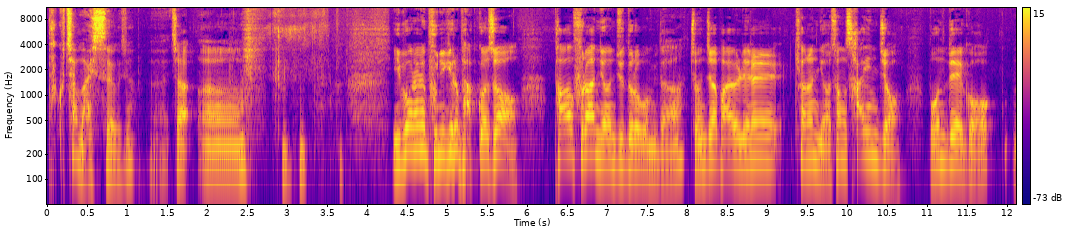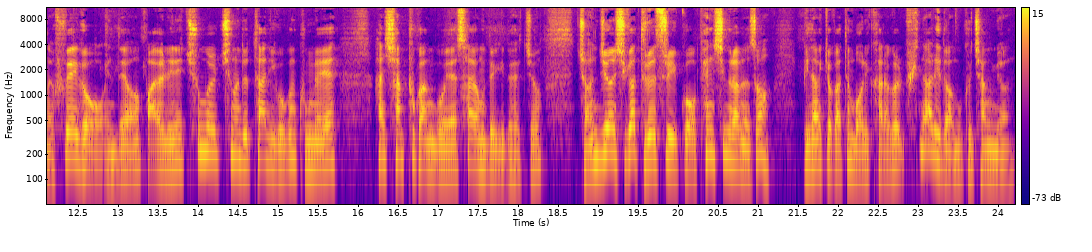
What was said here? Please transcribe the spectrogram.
타코 참 맛있어요, 그죠? 네. 자, 어, 이번에는 분위기를 바꿔서 파워풀한 연주 들어봅니다. 전자 바이올린을 켜는 여성 4인조 본드의 곡 네, Fuego인데요. 바이올린이 춤을 추는 듯한 이 곡은 국내에 한 샴푸 광고에 사용되기도 했죠. 전지현 씨가 드레스를 입고 펜싱을 하면서 비단결 같은 머리카락을 휘날리던 그 장면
